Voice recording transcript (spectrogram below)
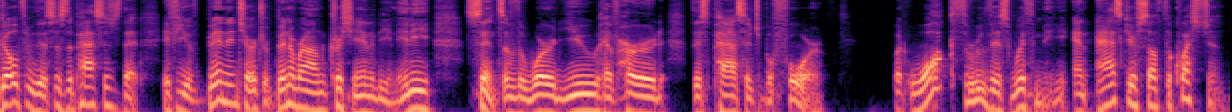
go through this, this is the passage that if you've been in church or been around Christianity in any sense of the word, you have heard this passage before. But walk through this with me and ask yourself the question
